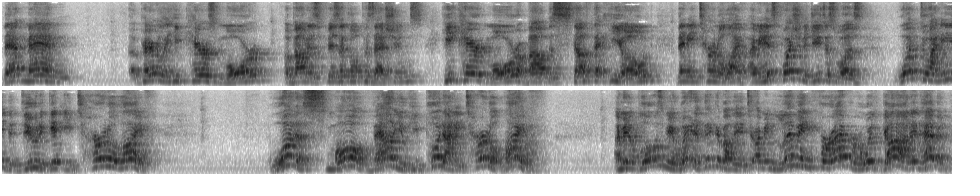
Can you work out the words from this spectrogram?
that man, apparently he cares more about his physical possessions he cared more about the stuff that he owned than eternal life. I mean, his question to Jesus was, What do I need to do to get eternal life? What a small value he put on eternal life. I mean, it blows me away to think about the I mean, living forever with God in heaven.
